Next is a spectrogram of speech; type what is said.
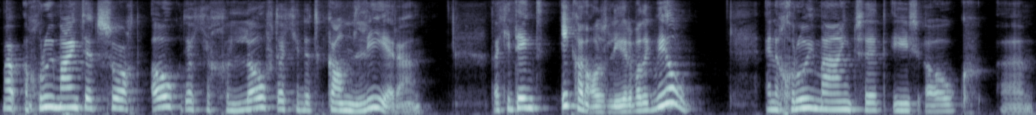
maar een groeimindset zorgt ook dat je gelooft dat je het kan leren. Dat je denkt, ik kan alles leren wat ik wil. En een groeimindset is ook, um,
